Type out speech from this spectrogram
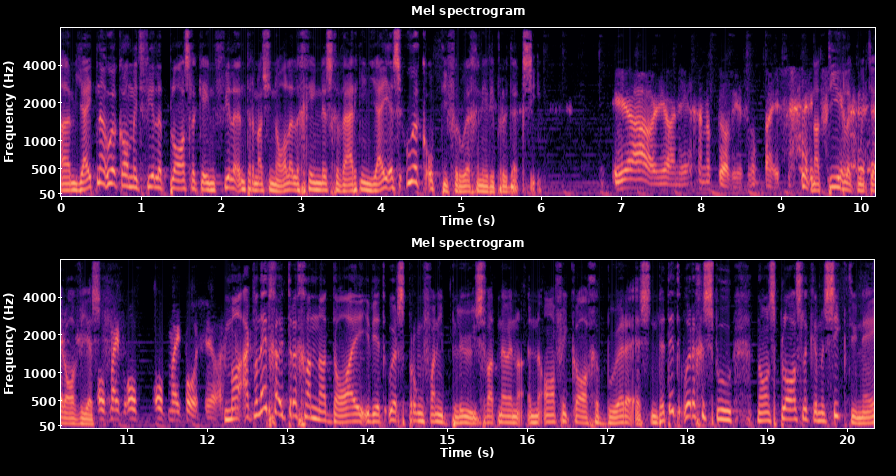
Um jy het nou ook al met vele plaaslike en vele internasionale legendes gewerk en jy is ook op die verhoog in hierdie produksie. Ja, ja, nee, ek gaan op daar wees op my. Natuurlik moet jy daar wees. Op my op op my pos, ja. Maar ek wil net gou teruggaan na daai, jy weet, oorsprong van die blues wat nou in in Afrika gebore is. En dit het oorgespoel na ons plaaslike musiek toe, nê,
